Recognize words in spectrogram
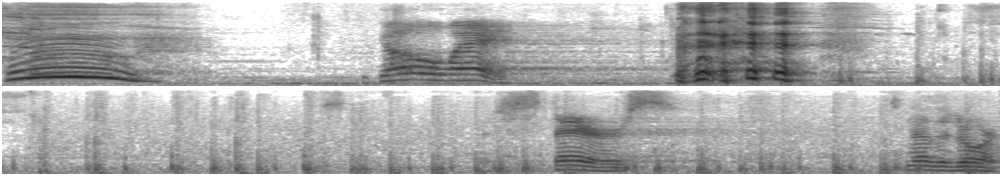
Go away. There's stairs. It's another door.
